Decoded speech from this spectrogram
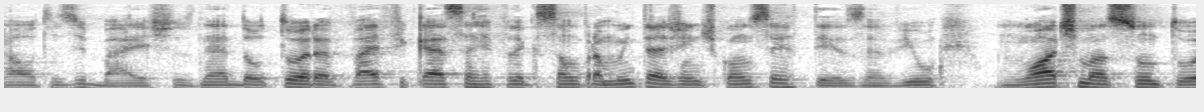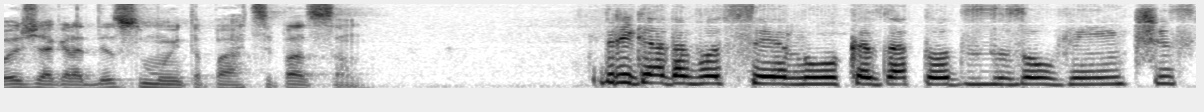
Altos e baixos, né? Doutora, vai ficar essa reflexão para muita gente com certeza, viu? Um ótimo assunto hoje, agradeço muito a participação. Obrigada a você, Lucas, a todos os ouvintes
